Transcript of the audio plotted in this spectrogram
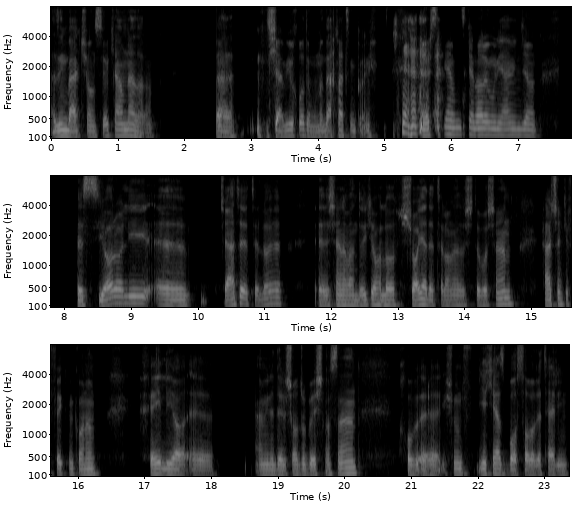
از این بچانسی ها کم ندارن. و شبیه خودمون رو دعوت می‌کنیم. مرسی که امروز کنارمونی همین جان. بسیار عالی جهت اطلاع شنوندهایی که حالا شاید اطلاع نداشته باشن. هرچند که فکر می‌کنم خیلی امین دلشاد رو بشناسن. خب ایشون یکی از باسابقه ترین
